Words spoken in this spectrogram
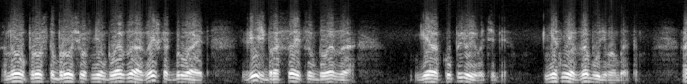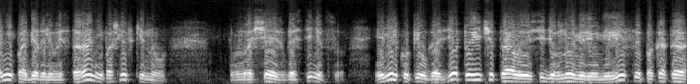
Оно просто бросилось мне в глаза. Знаешь, как бывает, вещь бросается в глаза. Я куплю его тебе. Нет, нет, забудем об этом. Они пообедали в ресторане и пошли в кино. Возвращаясь в гостиницу, Эмиль купил газету и читал ее, сидя в номере у Мелисы, пока та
